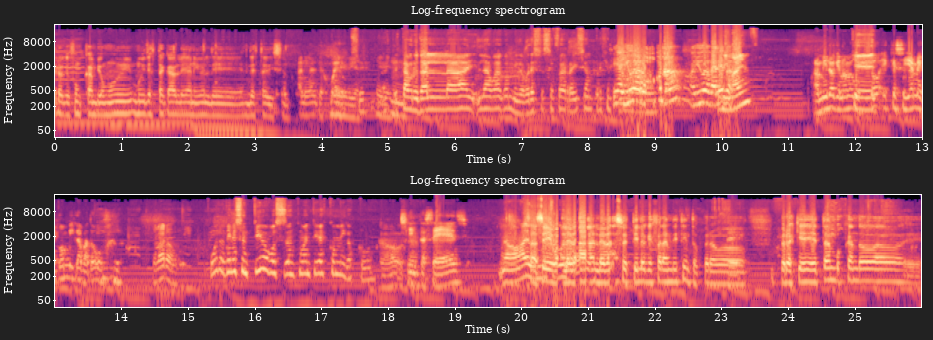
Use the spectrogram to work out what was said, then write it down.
Creo que fue un cambio muy muy destacable a nivel de, de esta edición. a nivel de Muy juego. bien, Sí. muy bien. Está brutal la, la wea cósmica, por eso se fue a revisión, por ejemplo. Sí, ayuda a los ¿ah? ayuda a A mí lo que no me Que- gustó es que se llame cómica para todo. Claro. puta, tiene sentido, pues son como entidades cómicas, pues. No, Sí. quinta esencia. No, O sea, sí, igual le da, le da su estilo que fueran distintos, pero, pero es que están buscando eh,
